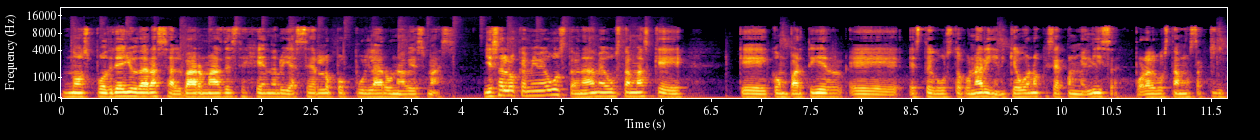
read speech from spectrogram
nos podría ayudar a salvar más de este género y hacerlo popular una vez más. Y es algo que a mí me gusta, nada me gusta más que, que compartir eh, este gusto con alguien. Y qué bueno que sea con Melissa, por algo estamos aquí.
